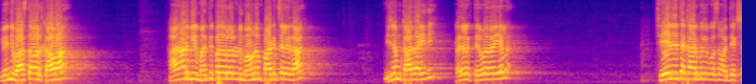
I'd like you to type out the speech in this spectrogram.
ఇవన్నీ వాస్తవాలు కావా? ఆనాడు మీరు మంత్రి పదవుల నుండి మౌనం పాటించలేదా? నిజం కాదా ఇది? ప్రజలకు తెలియదా ఇయ్యాల? చేనేత కార్మికుల కోసం అధ్యక్ష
